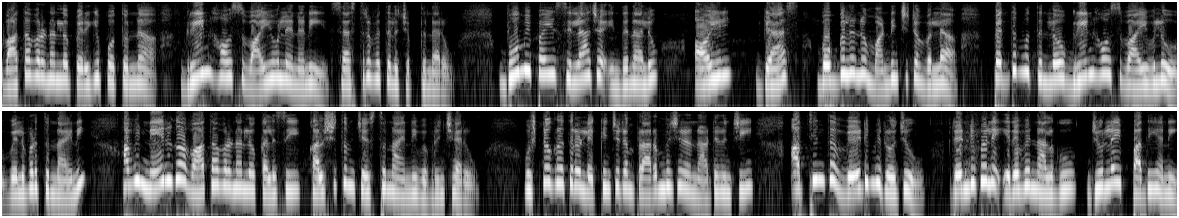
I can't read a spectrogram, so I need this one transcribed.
వాతావరణంలో పెరిగిపోతున్న గ్రీన్ హౌస్ వాయువులేనని శాస్త్రవేత్తలు చెప్తున్నారు. భూమిపై శిలాజ ఇంధనాలు ఆయిల్ గ్యాస్ బొగ్గులను మండించటం వల్ల పెద్ద మొత్తంలో గ్రీన్ హౌస్ వాయువులు వెలువడుతున్నాయని అవి నేరుగా వాతావరణంలో కలిసి కలుషితం చేస్తున్నాయని వివరించారు. ఉష్ణోగ్రతలు లెక్కించడం ప్రారంభించిన నాటి నుంచి అత్యంత వేడిమి రోజు రెండు వేల ఇరవై నాలుగు జూలై పది అని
